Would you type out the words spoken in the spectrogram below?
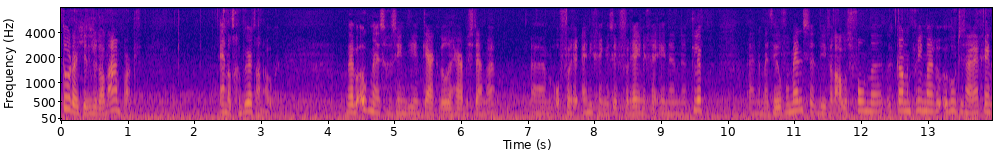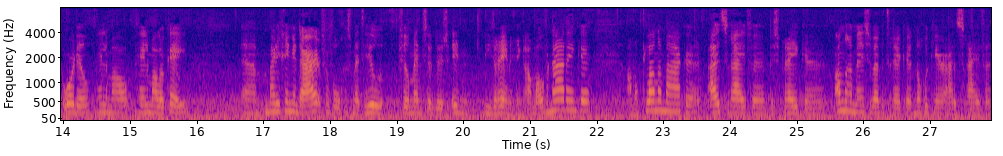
doordat je ze dan aanpakt. En dat gebeurt dan ook. We hebben ook mensen gezien die een kerk wilden herbestemmen. Um, of, en die gingen zich verenigen in een club. En met heel veel mensen die van alles vonden. Het kan een prima route zijn, geen oordeel, helemaal, helemaal oké. Um, maar die gingen daar vervolgens met heel veel mensen dus in die vereniging allemaal over nadenken. Allemaal plannen maken, uitschrijven, bespreken. Andere mensen bij betrekken, nog een keer uitschrijven,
